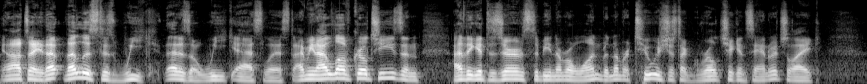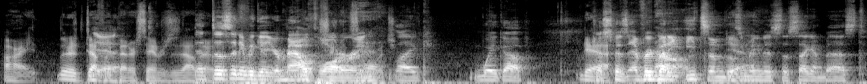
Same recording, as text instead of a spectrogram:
And I'll tell you that that list is weak. That is a weak ass list. I mean, I love grilled cheese, and I think it deserves to be number one. But number two is just a grilled chicken sandwich. Like, all right, there's definitely Yeah. better sandwiches out there. That doesn't even get your mouth watering. sandwich. Like, wake up. yeah, Just because everybody No. eats them doesn't Yeah. mean it's the second best.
